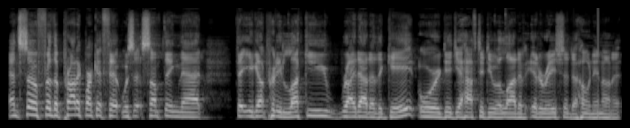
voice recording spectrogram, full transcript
And so for the product market fit, was it something that that you got pretty lucky right out of the gate, or did you have to do a lot of iteration to hone in on it?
